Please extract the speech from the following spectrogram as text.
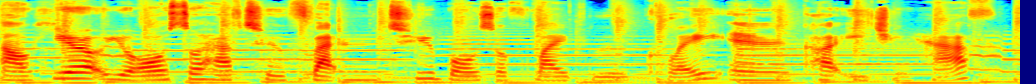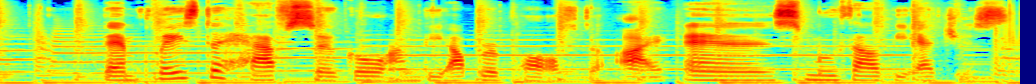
Now here you also have to flatten two balls of light blue clay and cut each in half. Then place the half circle on the upper part of the eye and smooth out the edges.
